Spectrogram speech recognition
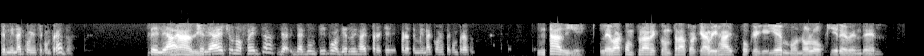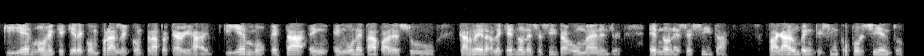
terminar con ese contrato. ¿Se le, ha, ¿Se le ha hecho una oferta de, de algún tipo a Gary Hyde para, que, para terminar con ese contrato? Nadie le va a comprar el contrato a Gary Hyde porque Guillermo no lo quiere vender. Guillermo es el que quiere comprarle el contrato a Gary Hyde. Guillermo está en, en una etapa de su carrera de que él no necesita un manager. Él no necesita pagar un 25%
